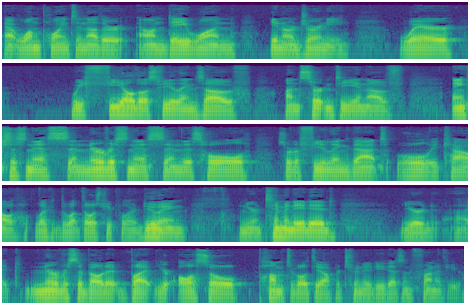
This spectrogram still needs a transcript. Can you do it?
at one point another on day one in our journey where we feel those feelings of uncertainty and of anxiousness and nervousness and this whole sort of feeling that, holy cow, look at what those people are doing. And you're intimidated, you're like nervous about it, but you're also pumped about the opportunity that's in front of you.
